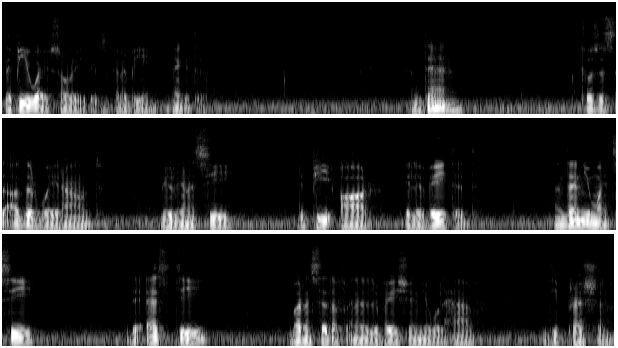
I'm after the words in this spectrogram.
The P wave, sorry, is going to be negative. And then, because it's the other way around, you're gonna see the PR elevated. And then you might see the ST, but instead of an elevation, you will have depression.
